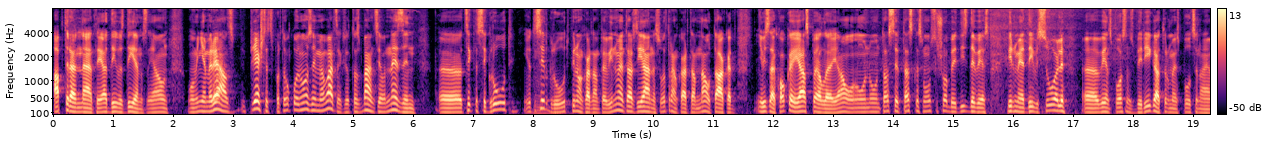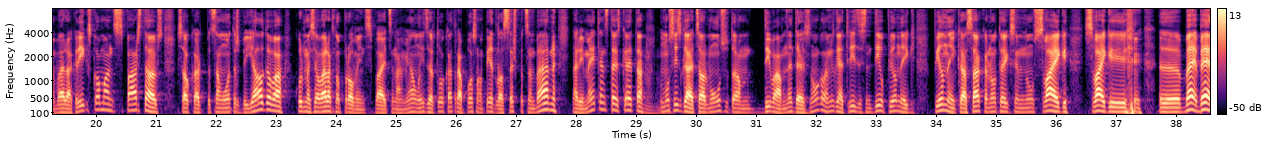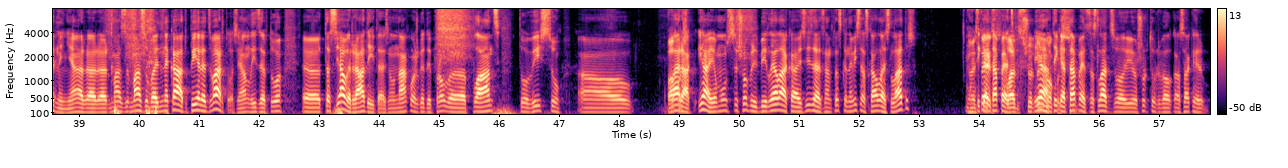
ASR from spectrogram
aptrenēti ja, divas dienas. Ja, un, un viņiem ir reāls priekšstats par to, ko nozīmē vārdsargs. Jo tas bērns jau nezina cik tas ir grūti. Jo tas ir grūti. Pirmkārt, tev inventārs jānes, otrām kārtām nav tā, ka visā hokeja jāspēlē. Ja, un, un, un tas ir tas, kas mums šobrīd izdevies. Pirmie divi soļi. Uh, viens posms bija Rīgā, tur mēs pulcinājām vairāk Rīgas komandas pārstāvjus. Savukārt, pēc tam otrs bija Jālgavā, kur mēs jau vairāk no provinces paaicinājām. Ja, līdz ar to katrā posmā piedalās 16 bērni, arī meitenes tā skaitā. Mm -hmm. Mums izgāja cauri mūsu divām nedēļas nogalēm, izgāja 32 pilnīgi, pilnīgi kā saka, nu, teiksim, nu, svaigi svaigi eh, bērniņi ja, ar, ar, ar mazu, mazu vai nekādu pieredzi vārtos. Ja, līdz ar to eh, tas jau ir rādītājs. Nu, Nākošais gads ir eh, plāns to visu. Uh, vairāk, jā, jo mums šobrīd bija lielākais izaicinājums tas, ka ne visās skalēs ledus. Nu, tikai, teicu, tāpēc, jā, tikai tāpēc tas ledus, vēl, jo šur tur vēl, kā saka, ir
